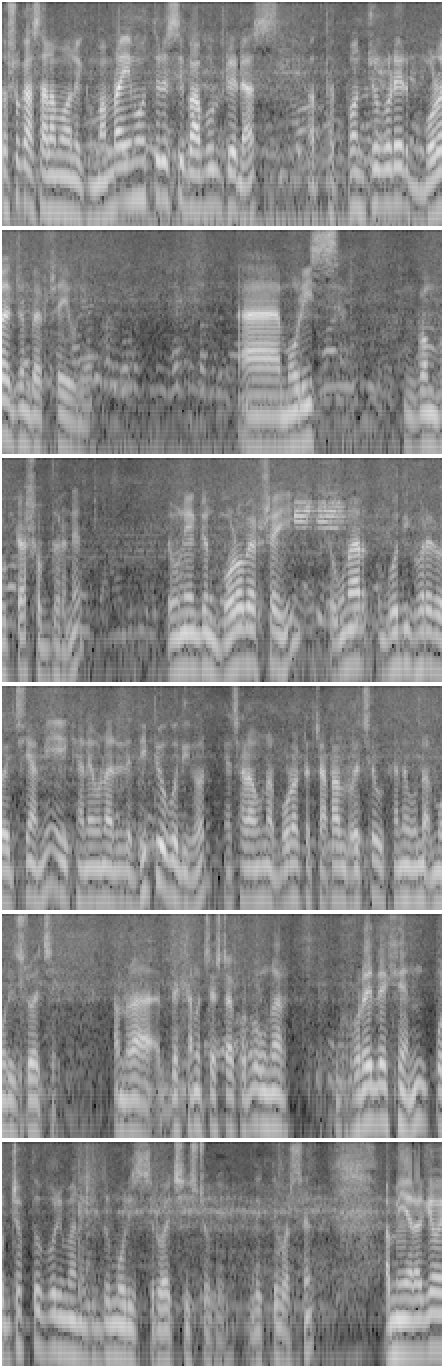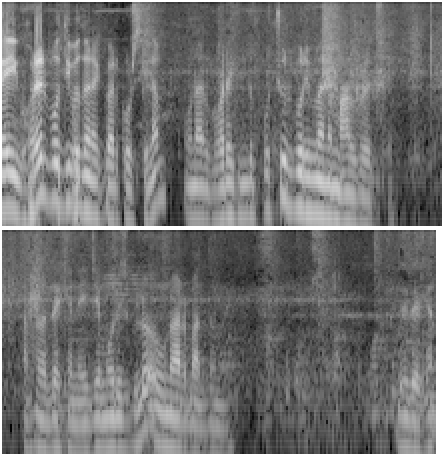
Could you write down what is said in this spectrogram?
দর্শক, আসসালামু আলাইকুম। আমরা এই মুহূর্তে রয়েছি বাবুল ট্রেডার্স, অর্থাৎ পঞ্চগড়ের বড় একজন ব্যবসায়ী উনি। মরিচ গম ভুট্টা সব ধরনের। তো উনি একজন বড় ব্যবসায়ী, তো ওনার গদিঘরে রয়েছি আমি। এইখানে ওনার দ্বিতীয় গদিঘর। এছাড়া ওনার বড় একটা চাটাল রয়েছে, ওখানে ওনার মরিচ রয়েছে। আমরা দেখানোর চেষ্টা করব। ওনার ঘরে দেখেন, পর্যাপ্ত পরিমাণে কিন্তু মরিচ রয়েছে স্টকে। দেখতে পাচ্ছেন? আমি এর আগেও এই ঘরের প্রতিবেদন একবার করছিলাম। ওনার ঘরে কিন্তু প্রচুর পরিমাণে মাল রয়েছে। আপনারা দেখেন এই যে মরিচগুলো ওনার মাধ্যমে। দেখেন।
